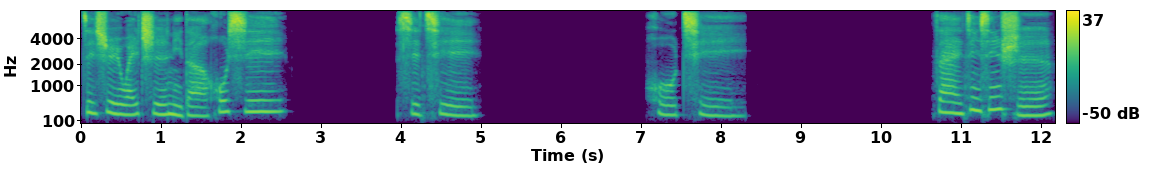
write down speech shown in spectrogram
继续维持你的呼吸。吸气，呼气。在静心时，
